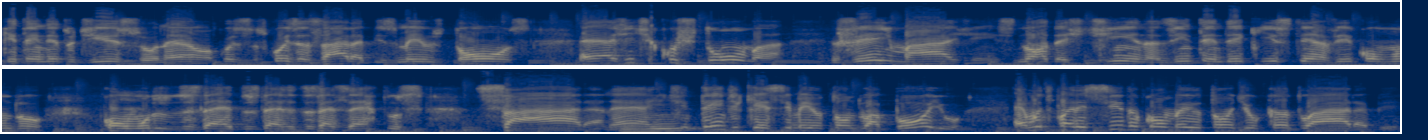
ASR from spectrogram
que tem dentro disso, né? Coisas, coisas árabes, meios tons. É, a gente costuma ver imagens nordestinas e entender que isso tem a ver com o mundo, com o mundo dos, dos, dos desertos Saara, né? Uhum. A gente entende que esse meio tom do aboio é muito parecido com o meio tom de um canto árabe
